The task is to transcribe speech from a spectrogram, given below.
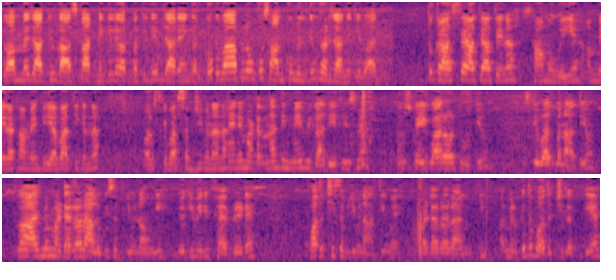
तो अब मैं जाती हूँ घास काटने के लिए और पतिदेव जा रहे हैं घर को। तो मैं आप लोगों को शाम को मिलती हूँ घर जाने के बाद। तो क्लास से आते आते ना शाम हो गई है। अब मेरा काम है दिया बाती करना और उसके बाद सब्ज़ी बनाना। मैंने मटर ना दिन में ही भिगा दिए थे इसमें। तो उसको एक बार और धोती हूँ उसके बाद बनाती हूँ। तो आज मैं मटर और आलू की सब्ज़ी बनाऊँगी जो कि मेरी फेवरेट है। बहुत अच्छी सब्ज़ी बनाती हूँ मैं मटर और आलू की। और मेरे को तो बहुत अच्छी लगती है।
